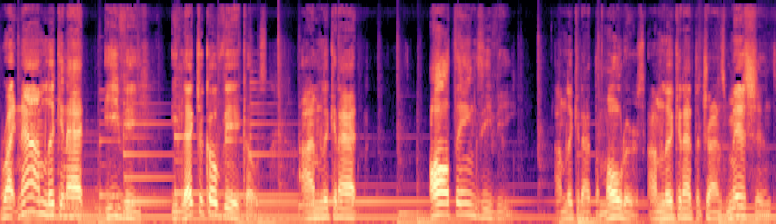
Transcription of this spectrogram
right now I'm looking at EV, electrical vehicles. I'm looking at all things EV. I'm looking at the motors. I'm looking at the transmissions.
